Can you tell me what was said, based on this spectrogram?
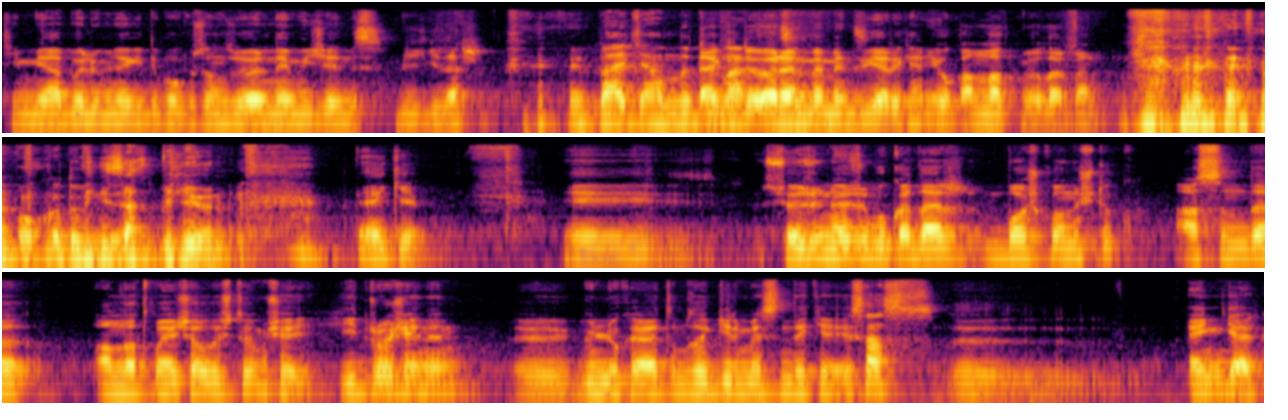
Kimya bölümüne gidip okusanız öğrenemeyeceğiniz bilgiler. Belki anlatırlar. Belki de öğrenmemeniz gereken yok anlatmıyorlar ben. Okudum Bizzat biliyorum. Peki. Ee, sözün özü bu kadar boş konuştuk. Aslında anlatmaya çalıştığım şey hidrojenin e, günlük hayatımıza girmesindeki esas e, engel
